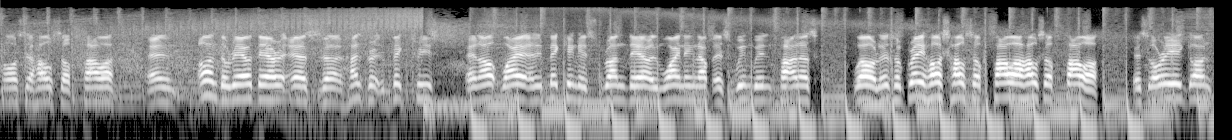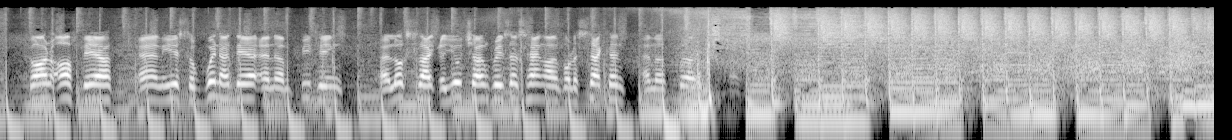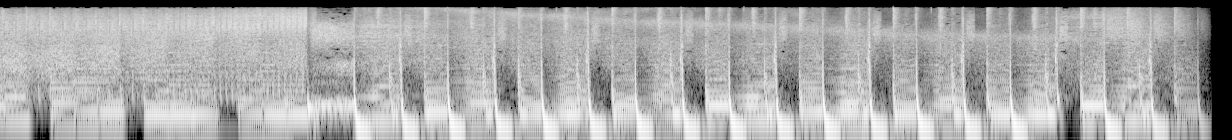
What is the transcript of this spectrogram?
horse, House of Power. And on the rail there is uh, 100 victories. And out while uh, making his run there and winding up as win-win partners. Well, there's a great horse, House of Power, House of Power. It's already gone gone off there, and he's the winner there and um, beating. It looks like the Yu Chang Princess hang on for the second and the third.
